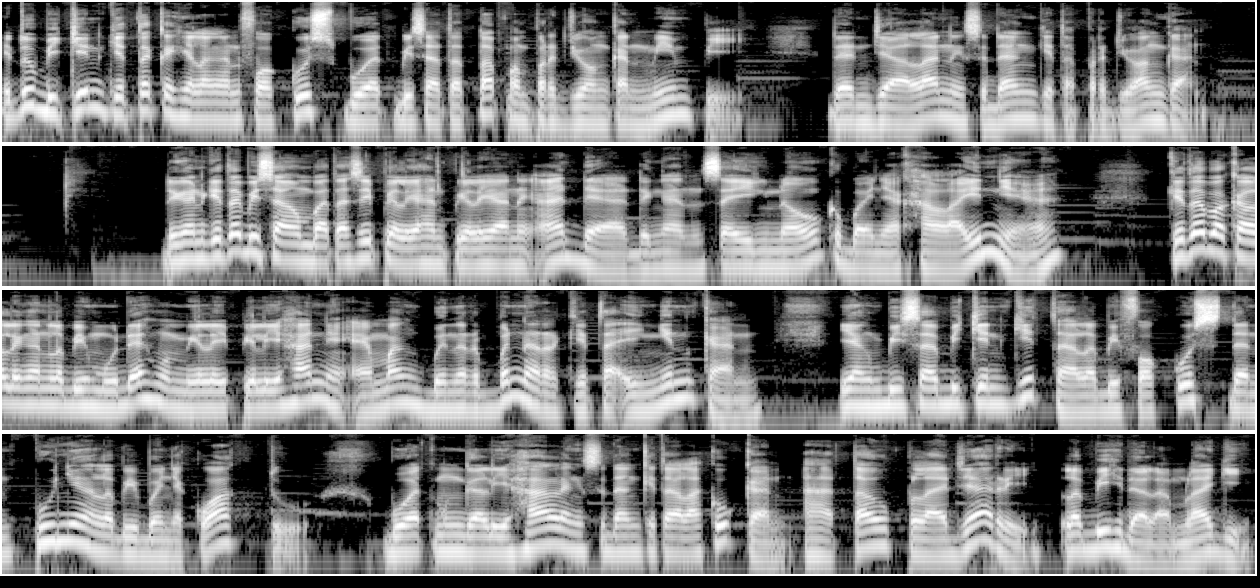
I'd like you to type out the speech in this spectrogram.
itu bikin kita kehilangan fokus buat bisa tetap memperjuangkan mimpi dan jalan yang sedang kita perjuangkan. Dengan kita bisa membatasi pilihan-pilihan yang ada dengan saying no ke banyak hal lainnya, kita bakal dengan lebih mudah memilih pilihan yang emang benar-benar kita inginkan, yang bisa bikin kita lebih fokus dan punya lebih banyak waktu buat menggali hal yang sedang kita lakukan atau pelajari lebih dalam lagi.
